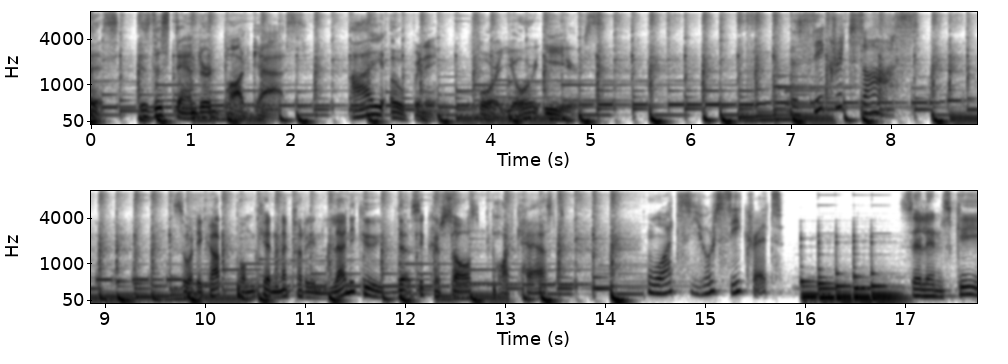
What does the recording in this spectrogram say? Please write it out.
This is the Standard Podcast. Eye opening for your ears. The secret sauce. สวัสดีครับ ผมเคนนักครินทร์และนี่คือ The Secret Sauce Podcast What's your secret? เซเลนสกี้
